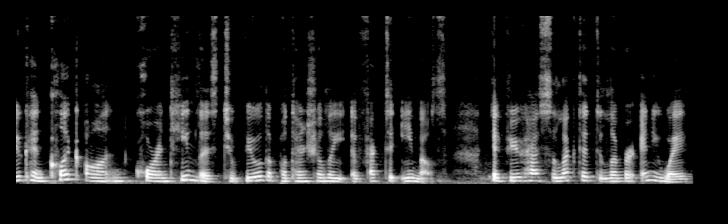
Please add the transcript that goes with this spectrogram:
You can click on Quarantine List to view the potentially affected emails. If you have selected Deliver Anyway,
